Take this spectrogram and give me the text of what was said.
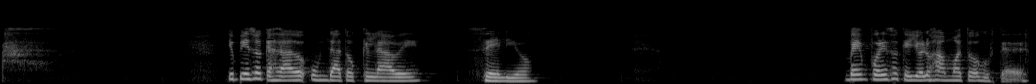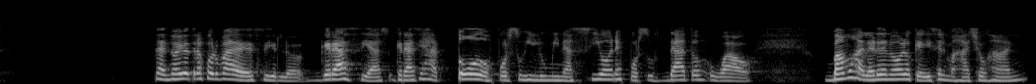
yo pienso que has dado un dato clave, Celio. Ven, por eso que yo los amo a todos ustedes. O sea, no hay otra forma de decirlo. Gracias, gracias a todos por sus iluminaciones, por sus datos. Wow. Vamos a leer de nuevo lo que dice el Mahacho Han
